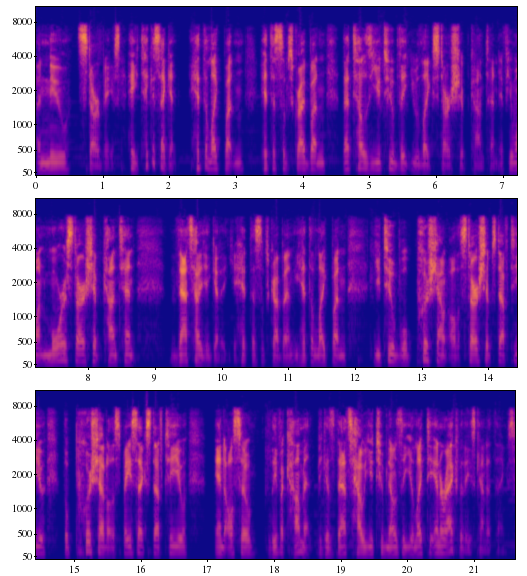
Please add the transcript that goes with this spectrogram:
a new starbase. Hey, take a second, hit the like button, hit the subscribe button. That tells YouTube that you like Starship content. If you want more Starship content, that's how you get it. You hit the subscribe button, you hit the like button. YouTube will push out all the Starship stuff to you. They'll push out all the SpaceX stuff to you. And also leave a comment because that's how YouTube knows that you like to interact with these kind of things.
